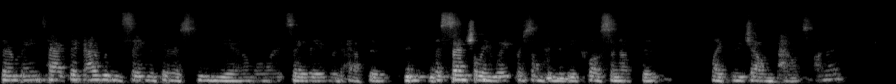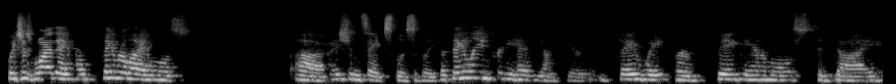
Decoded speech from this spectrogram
their main tactic. I wouldn't say that they're a speedy animal. I'd say they would have to essentially wait for something to be close enough to like reach out and pounce on it, which is why they they rely almost. Uh, I shouldn't say exclusively, but they lean pretty heavy on carrion. They wait for big animals to die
